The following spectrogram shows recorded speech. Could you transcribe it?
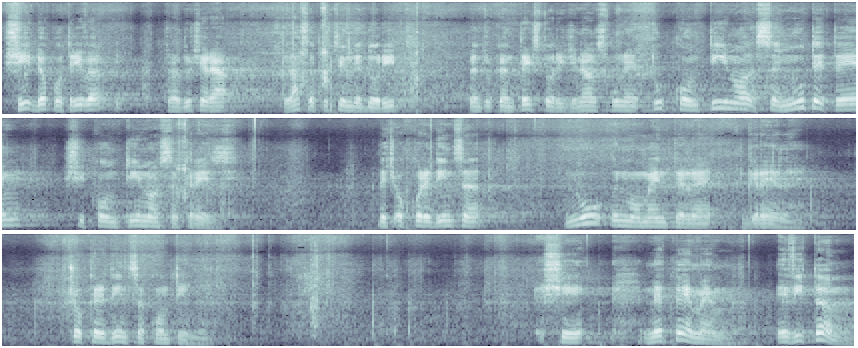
Și, deopotrivă, traducerea lasă puțin de dorit, pentru că în textul original spune tu continuă să nu te temi și continuă să crezi. Deci o credință nu în momentele grele, ci o credință continuă. Și ne temem, evităm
